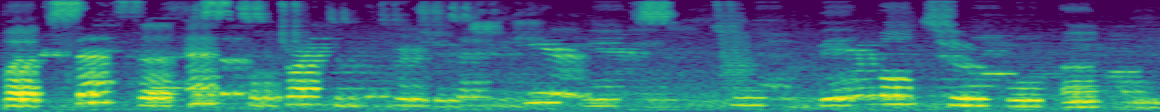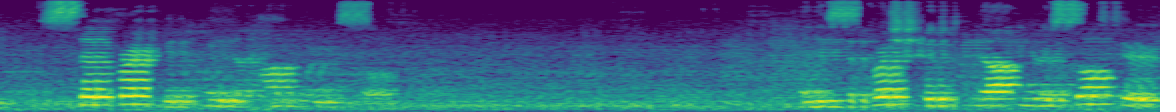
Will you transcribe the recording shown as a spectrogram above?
But since the essence of trying to do virtualization here is to be able to um, separate between the hardware and software. And the separation between the hardware and software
